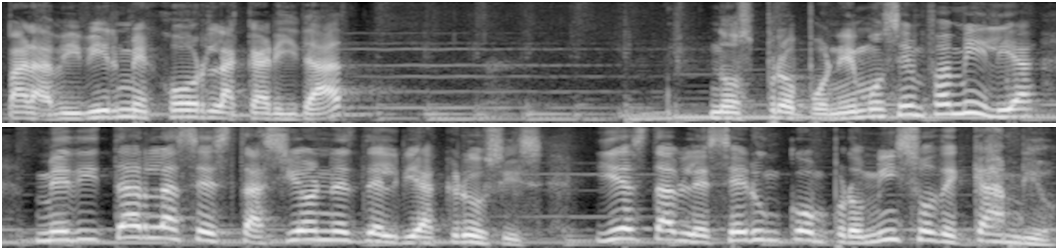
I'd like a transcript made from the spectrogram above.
para vivir mejor la caridad? Nos proponemos en familia meditar las estaciones del Via Crucis y establecer un compromiso de cambio.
